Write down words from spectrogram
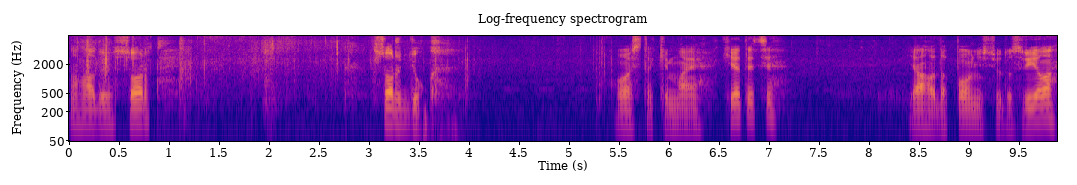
Нагадую, сорт сорт дюк. Ось такі має китиці. Ягода повністю дозріла.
